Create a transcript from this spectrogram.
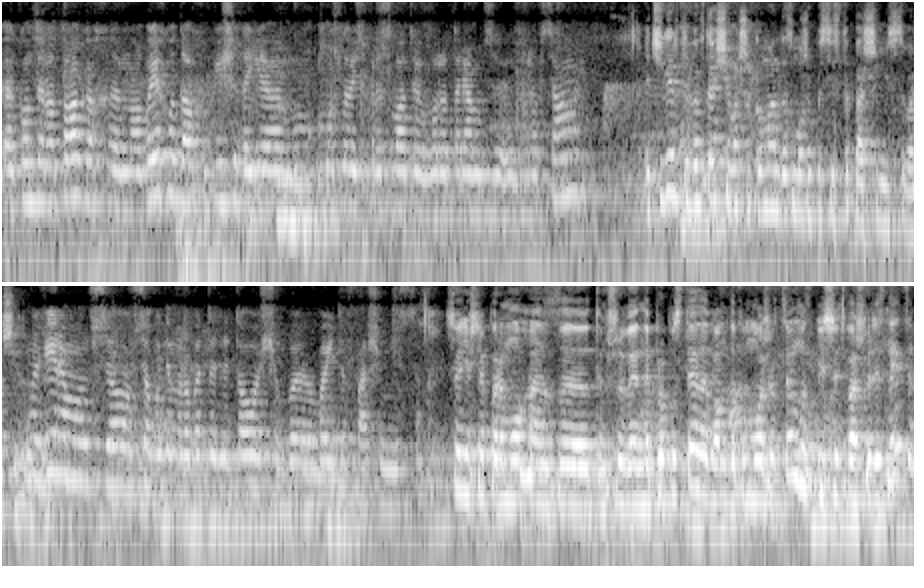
е, контратаках, на виходах. Більше дає можливість працювати воротарям з, з гравцями. Чи вірите ви в те, що ваша команда зможе посісти перше місце в вашій Ми віримо, все, все будемо робити для того, щоб вийти в перше місце. Сьогоднішня перемога з тим, що ви не пропустили, вам допоможе в цьому, збільшить вашу різницю.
